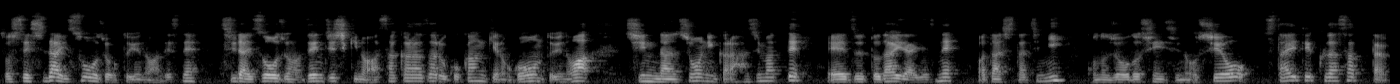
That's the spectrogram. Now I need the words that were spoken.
そして次第僧正というのはですね、次第僧正の全知識の浅からざるご関係のご恩というのは、親鸞上人から始まって、えー、ずっと代々ですね、私たちにこの浄土真宗の教えを伝えてくださった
